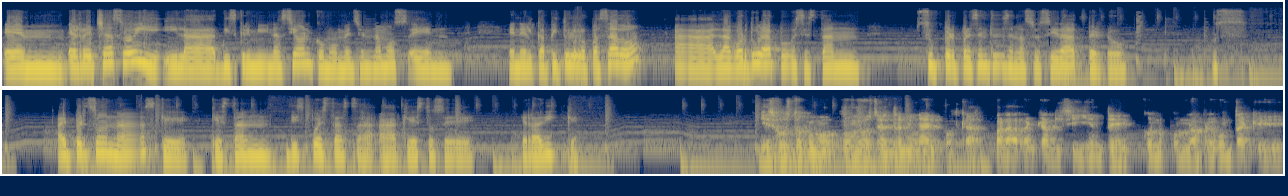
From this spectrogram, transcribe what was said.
Em, el rechazo y, la discriminación, como mencionamos en, en el capítulo pasado, a la gordura pues están súper presentes en la sociedad, pero pues hay personas que, están dispuestas a, que esto se erradique. Y es justo como, como me gustaría terminar el podcast para arrancar el siguiente con, una pregunta que,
